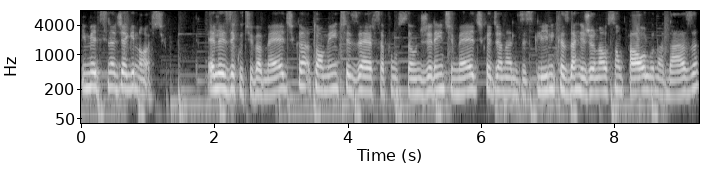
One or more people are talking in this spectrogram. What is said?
e medicina diagnóstica. Ela é executiva médica, atualmente exerce a função de gerente médica de análises clínicas da Regional São Paulo, na DASA,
